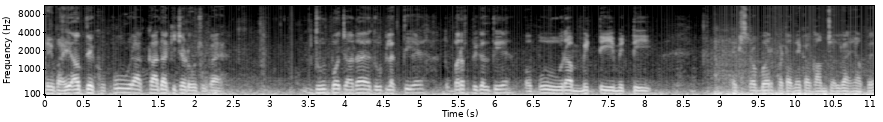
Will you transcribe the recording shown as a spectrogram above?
अरे भाई, अब देखो, पूरा कादा कीचड़ हो चुका है। धूप बहुत ज़्यादा है, धूप लगती है तो बर्फ़ पिघलती है और पूरा मिट्टी मिट्टी एक्स्ट्रा बर्फ़ हटाने का काम चल रहा है यहाँ पे।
